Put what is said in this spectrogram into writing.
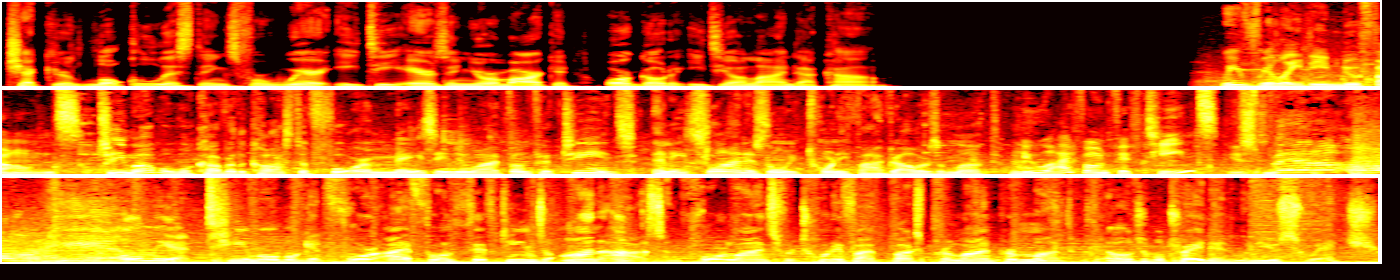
Check your local listings for where ET airs in your market or go to etonline.com. We really need new phones. T-Mobile will cover the cost of four amazing new iPhone 15s, and each line is only $25 a month. New iPhone 15s? It's over here. Only at T-Mobile get four iPhone 15s on us and four lines for 25 bucks per line per month with eligible trade-in when you switch.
